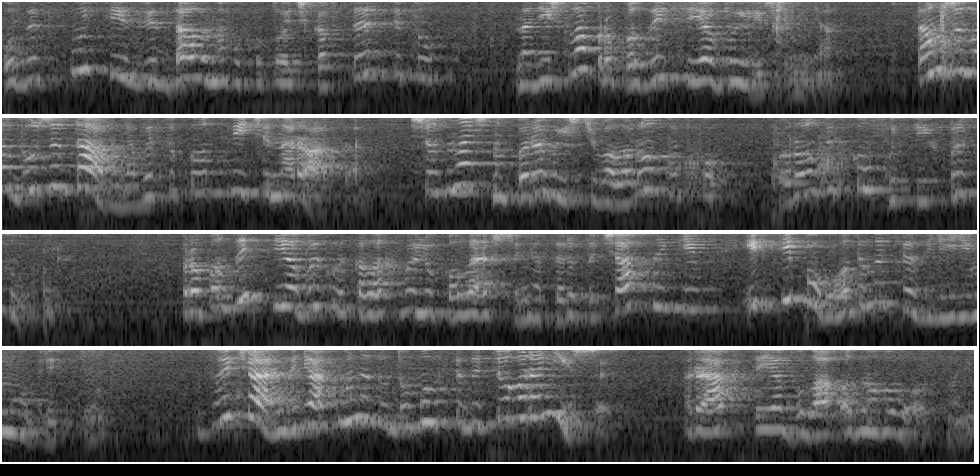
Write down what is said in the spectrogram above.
У дискусії з віддаленого куточка Всесвіту надійшла пропозиція вирішення. Там жила дуже давня, високоосвічена раса, що значно перевищувала розвитку, розвитком усіх присутніх. Пропозиція викликала хвилю полегшення серед учасників, і всі погодилися з її мудрістю. Звичайно, як ми не додумалися до цього раніше? Реакція була одноголосною.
